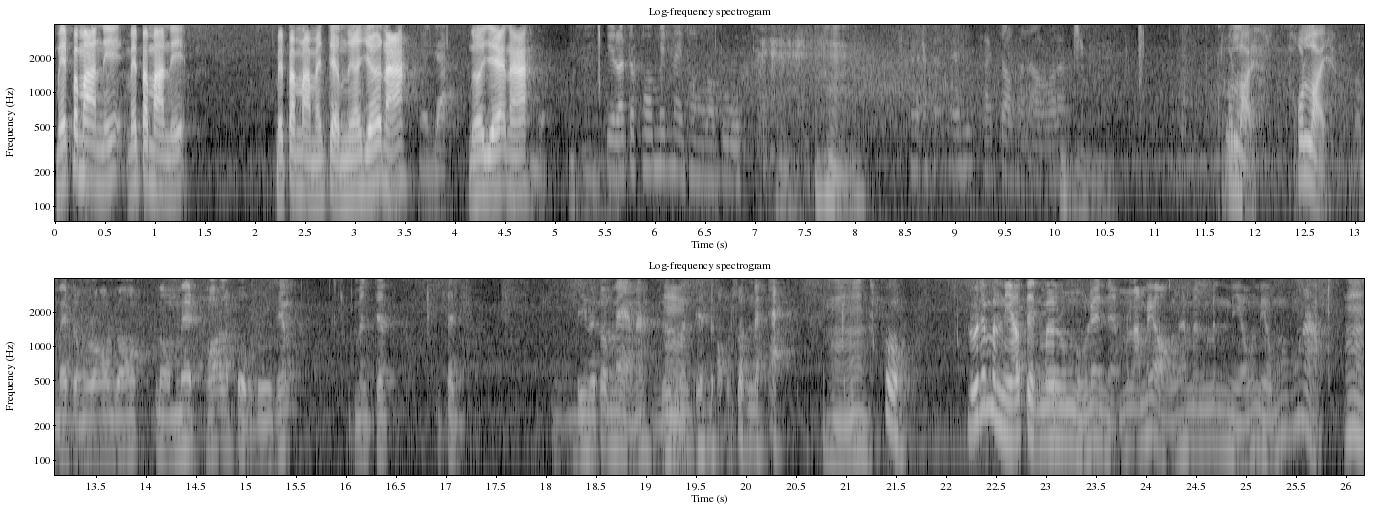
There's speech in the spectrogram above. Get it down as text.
เม็ดประมาณนี้ เม็ดประมาณนี้ เม็ดประมาณมันเติมเนื้อเยอะนะระยะเนื้อเยอะนะเดี๋ยวเราจะเพาะเม็ดในทองลาบูอื้อหือให้ลูกค้าจองกันเอาแล้วกันโคตรอร่อยโคตรอร่อยเอาเม็ดลองลองลองลองเม็ดเพาะแล้วปลูกดูสิมันจะจะ ดีไปต้นแม่ไหมหรืออมมันจะดอกต้นแม่อื้อหือโอ้รู้ได้มันเหนียวติดมือลุงหนูเนี่ยเนี่ยมันเอาไม่ออกนะมันมันเหนียวเหนียวมากอืม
